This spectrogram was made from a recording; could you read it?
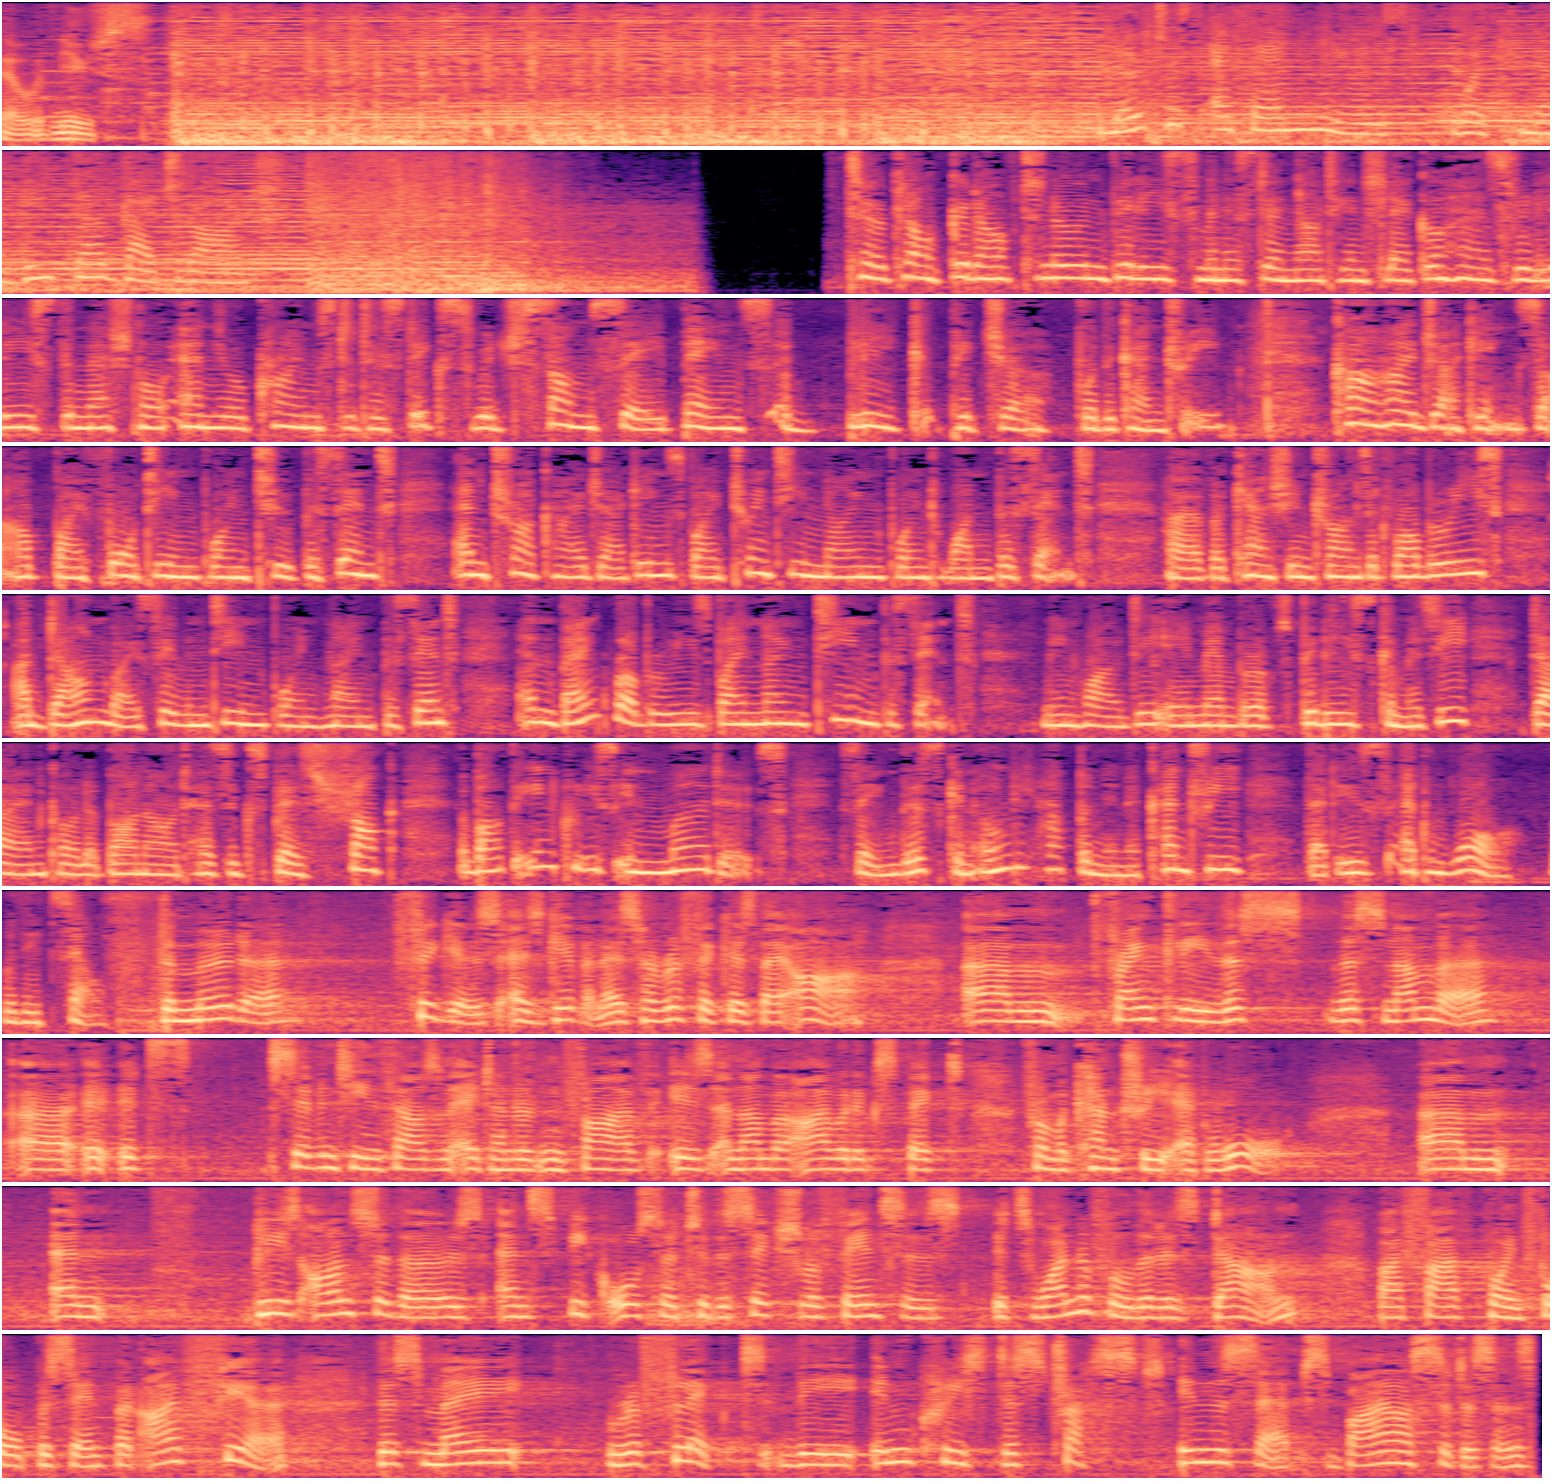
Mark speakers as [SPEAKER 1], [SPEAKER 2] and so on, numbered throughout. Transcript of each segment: [SPEAKER 1] news.
[SPEAKER 2] Lotus FM News with Navita Gajraj.
[SPEAKER 3] Two o'clock, good afternoon. Police Minister Nathi Nhleko has released the National Annual Crime Statistics, which some say paints a bleak picture for the country. Car hijackings are up by 14.2% and truck hijackings by 29.1%. However, cash in transit robberies are down by 17.9% and bank robberies by 19%. Meanwhile, DA member of the Police Committee, Dianne Kohler Barnard, has expressed shock about the increase in murders, saying this can only happen in a country that is at war with itself.
[SPEAKER 4] The murder figures, as given, as horrific as they are, um, frankly, this this number, uh, it, it's 17,805, is a number I would expect from a country at war. Um, and please answer those and speak also to the sexual offences. It's wonderful that it's down by 5.4%, but I fear this may reflect the increased distrust in the SAPS by our citizens.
